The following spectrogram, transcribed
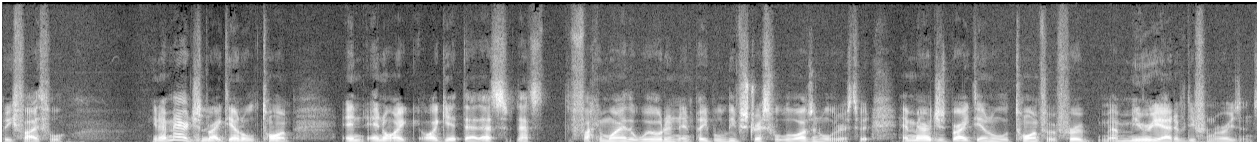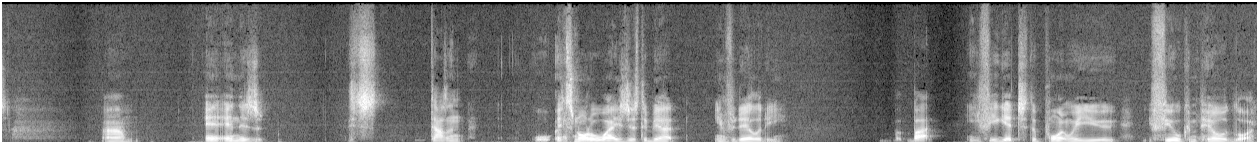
be faithful? You know, marriages break down all the time, and and I I get that. That's that's the fucking way of the world, and, and people live stressful lives and all the rest of it. And marriages break down all the time for for a, a myriad of different reasons. Um, and, and there's it doesn't. It's not always just about infidelity, but if you get to the point where you feel compelled, like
